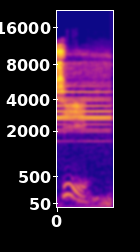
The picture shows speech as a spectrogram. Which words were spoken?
卡记。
